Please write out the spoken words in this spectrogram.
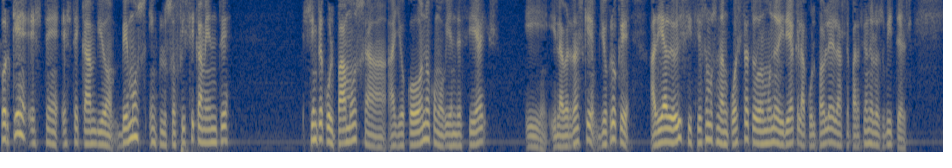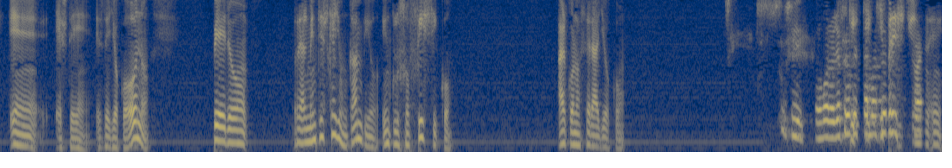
¿Por qué este este cambio? Vemos incluso físicamente siempre culpamos a, a Yoko Ono, como bien decíais, y, la verdad es que yo creo que a día de hoy, si hiciésemos una encuesta, todo el mundo diría que la culpable de la separación de los Beatles eh, es, de, Yoko Ono. Pero realmente es que hay un cambio, incluso físico, al conocer a Yoko. Sí, bueno, yo creo que está más... ¿Qué presión eh,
